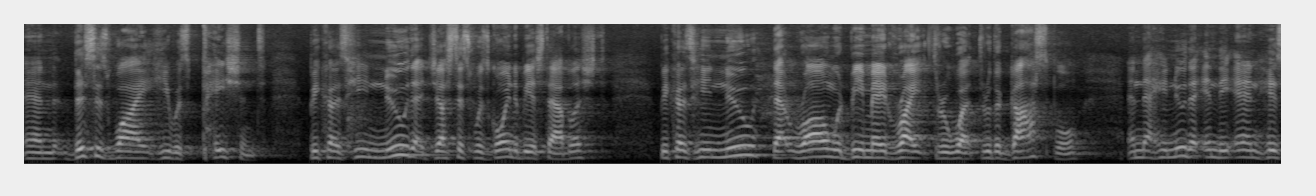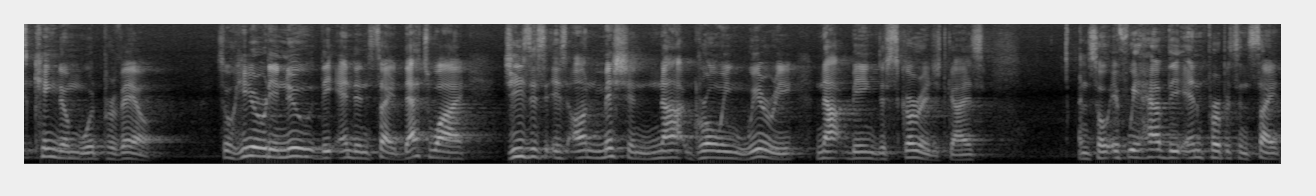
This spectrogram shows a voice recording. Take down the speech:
and this is why he was patient, because he knew that justice was going to be established, because he knew that wrong would be made right through what? Through the gospel and that he knew that in the end his kingdom would prevail. So he already knew the end in sight. That's why Jesus is on mission, not growing weary, not being discouraged, guys. And so if we have the end purpose in sight,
